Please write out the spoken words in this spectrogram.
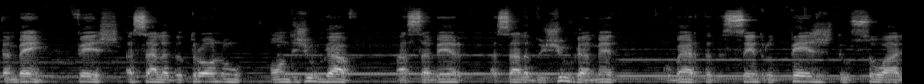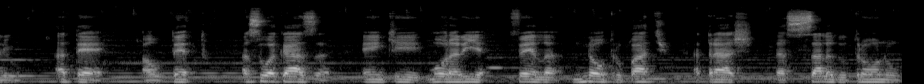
Também fez a sala do trono onde julgava, a saber, a sala do julgamento, coberta de cedro desde o soalho até ao teto. A sua casa, em que moraria, fê-la noutro pátio, atrás da sala do trono,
